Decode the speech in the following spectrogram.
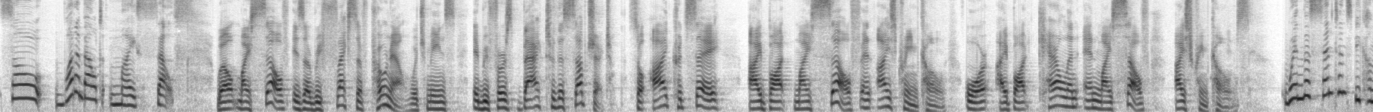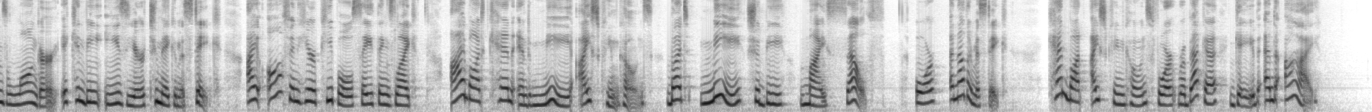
So, what about myself? Well, myself is a reflexive pronoun, which means it refers back to the subject. So I could say, I bought myself an ice cream cone, or I bought Carolyn and myself ice cream cones. When the sentence becomes longer, it can be easier to make a mistake. I often hear people say things like, I bought Ken and me ice cream cones, but me should be myself. Or another mistake. Ken bought ice cream cones for Rebecca, Gabe, and I.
